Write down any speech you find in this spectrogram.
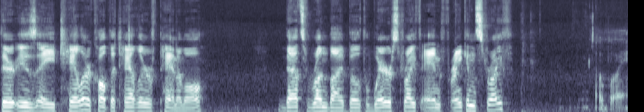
There is a tailor called the Tailor of Panama. That's run by both Werestrife and Frankenstrife. Oh boy.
